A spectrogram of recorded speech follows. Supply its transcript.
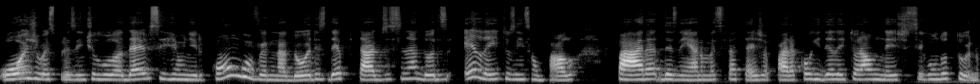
Hoje o ex-presidente Lula deve se reunir com governadores, deputados e senadores eleitos em São Paulo para desenhar uma estratégia para a corrida eleitoral neste segundo turno.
